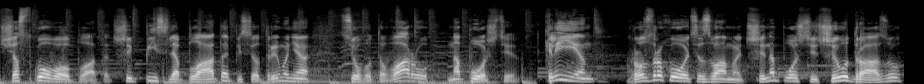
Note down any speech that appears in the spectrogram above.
часткова оплата чи післяплата після отримання цього товару на пошті. Клієнт розраховується з вами чи на пошті, чи одразу.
